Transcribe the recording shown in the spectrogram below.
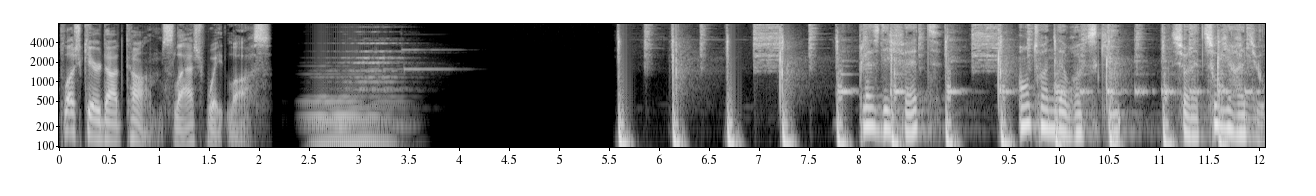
plushcare.com slash weight loss. Place des fêtes, Antoine Dabrowski sur la Tsugi Radio.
